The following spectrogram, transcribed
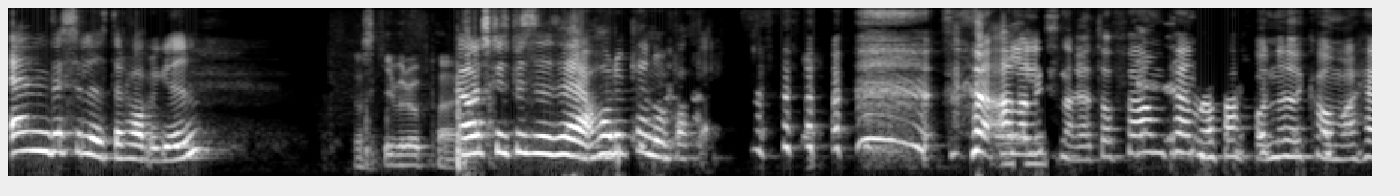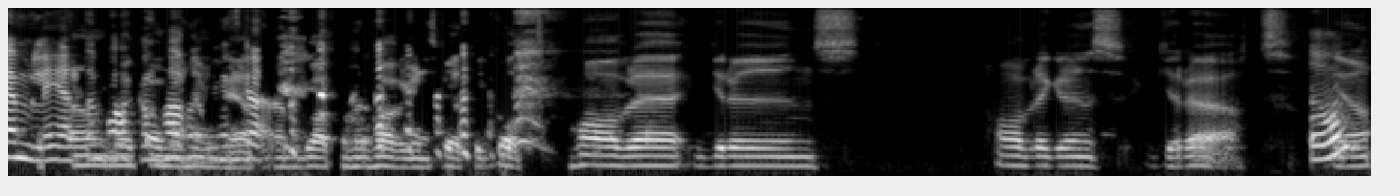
en deciliter havregryn. Jag skriver upp här. Ja, jag skulle precis säga, har du penna och papper? Alla lyssnare, ta fram penna och papper. Nu kommer hemligheten ja, bakom havregrynsgröt. Bakom havregrynsgröt är gott. Havregryns... Havregrynsgröt. Ja. ja.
